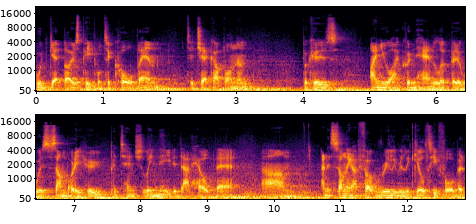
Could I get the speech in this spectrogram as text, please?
would get those people to call them to check up on them because I knew I couldn't handle it, but it was somebody who potentially needed that help there. Um, and it's something I felt really, really guilty for, but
